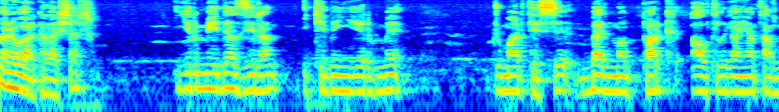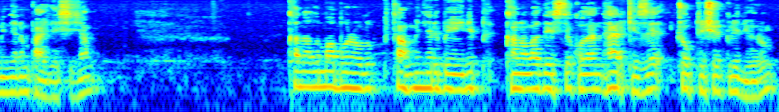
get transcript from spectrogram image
Merhaba arkadaşlar. 27 Haziran 2020 Cumartesi Belmont Park altılı ganyan tahminlerimi paylaşacağım. Kanalıma abone olup tahminleri beğenip kanala destek olan herkese çok teşekkür ediyorum.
